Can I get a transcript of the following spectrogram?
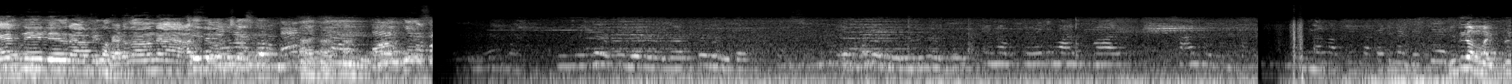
ఏం లేదురా మీకు పెడదామని ఇదిగమ్మా ఇప్పుడు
